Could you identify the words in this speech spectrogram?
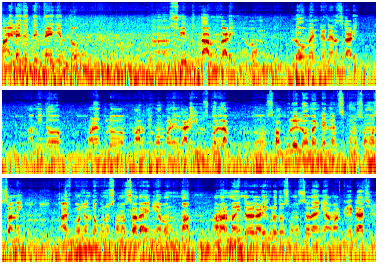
মাইলেজের দিক থেকে কিন্তু সুইফট দারুণ গাড়ি এবং লো মেনটেনেন্স গাড়ি। আমি তো অনেকগুলো মারুতি কোম্পানির গাড়ি ইউজ করলাম, তো সবগুলোই লো মেনটেনেন্স কোনো সমস্যা নেই। আজ পর্যন্ত কোনো সমস্যা দেয়নি এবং আমার মাহিন্দ্রার গাড়িগুলো তো সমস্যা দেয়নি, আমার ক্রেটা ছিল,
